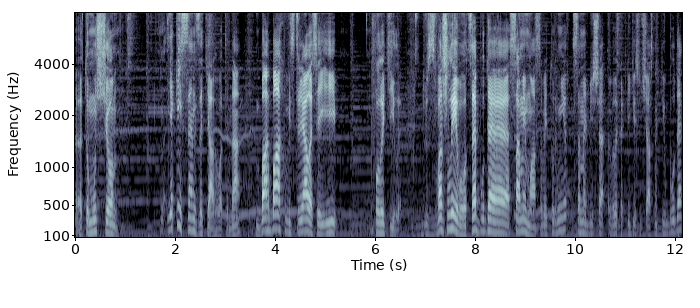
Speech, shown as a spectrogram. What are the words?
е, тому що який сенс затягувати? Да? Бах-бах, відстрілялися і полетіли. З важливого, це буде самий масовий турнір, саме більша велика кількість учасників буде.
